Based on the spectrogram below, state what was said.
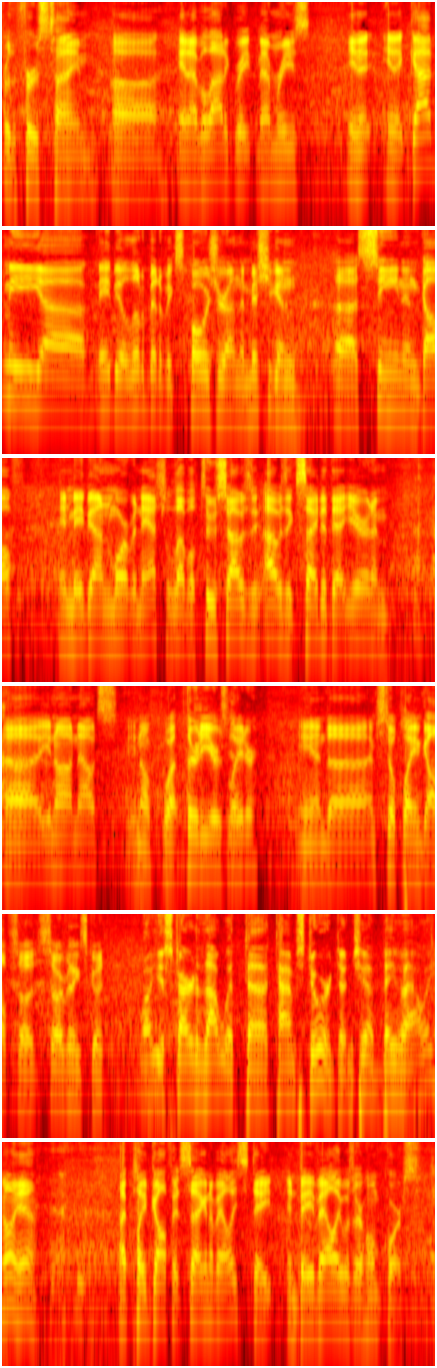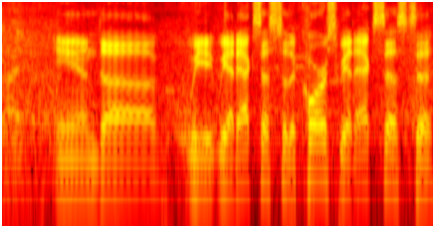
for the first time, uh, and I have a lot of great memories. And it, and it got me uh, maybe a little bit of exposure on the Michigan uh, scene in golf, and maybe on more of a national level too. So I was I was excited that year, and I'm, uh, you know, now it's you know what 30 years later, and uh, I'm still playing golf. So so everything's good. Well, you started out with uh, Tom Stewart, didn't you, at Bay Valley? Oh yeah, I played golf at Saginaw Valley State, and Bay Valley was our home course. Right. and uh, we, we had access to the course, we had access to,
